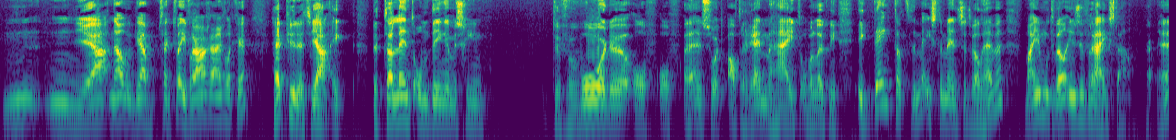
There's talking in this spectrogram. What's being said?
Mm, ja, nou ja, het zijn twee vragen eigenlijk. Hè. Heb je het? Ja, ik, het talent om dingen misschien te verwoorden of, of hè, een soort adremheid op een leuke manier. Ik denk dat de meeste mensen het wel hebben, maar je moet wel in ze vrij staan. Ja. Hè?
